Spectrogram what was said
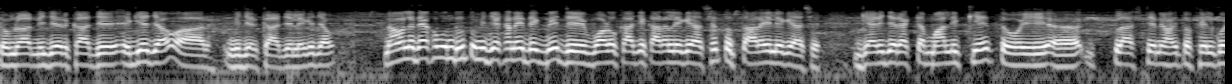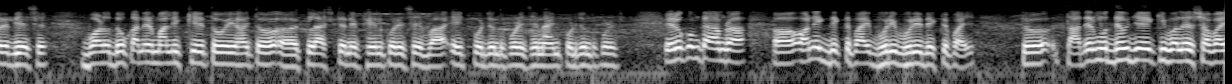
তোমরা নিজের কাজে এগিয়ে যাও আর নিজের কাজে লেগে যাও। না হলে দেখো বন্ধু, তুমি যেখানেই দেখবে যে বড় কাজে কারা লেগে আছে, তো তারাই লেগে আছে। গ্যারেজের একটা মালিককে তো ওই ক্লাস টেনে হয়তো ফেল করে দিয়েছে। বড় দোকানের মালিককে তো ওই হয়তো ক্লাস টেনে ফেল করেছে বা এইট পর্যন্ত পড়েছে নাইন পর্যন্ত পড়েছে। এরকমটা আমরা অনেক দেখতে পাই, ভুরি ভুরি দেখতে পাই। তো তাদের মধ্যেও যে কি বলে সবাই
